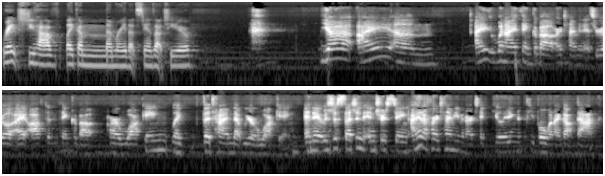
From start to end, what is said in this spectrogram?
Rach, do you have like a memory that stands out to you? Yeah, I um I when I think about our time in Israel, I often think about our walking, like the time that we were walking. And it was just such an interesting I had a hard time even articulating to people when I got back.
